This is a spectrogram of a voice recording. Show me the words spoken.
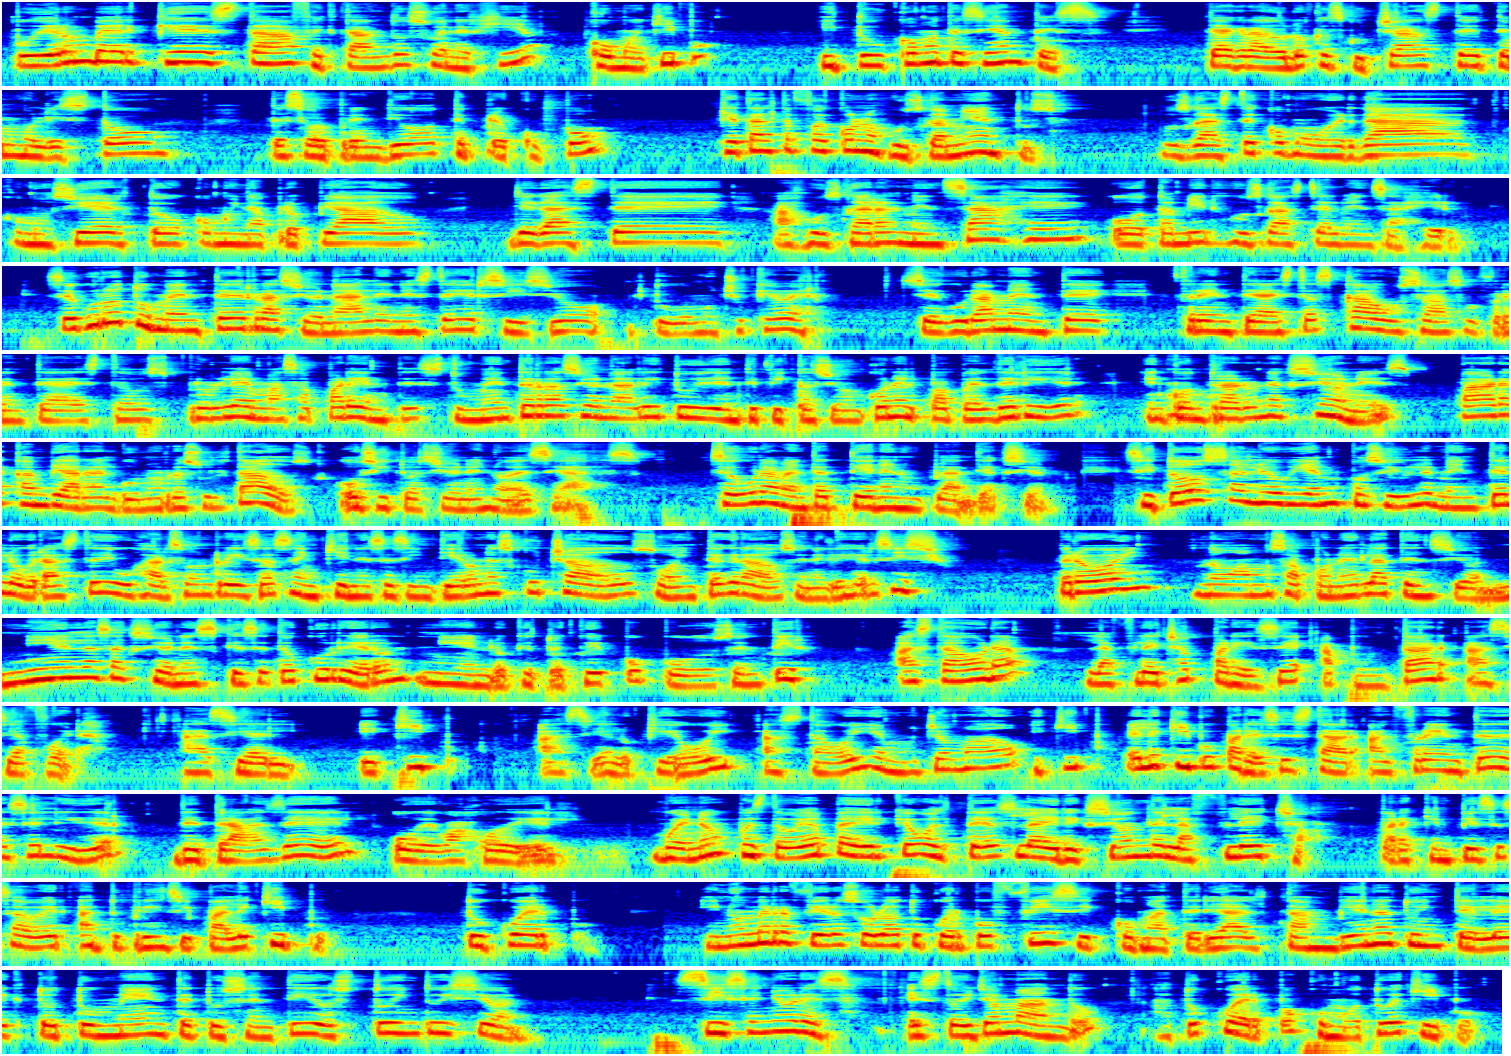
¿Pudieron ver qué está afectando su energía como equipo? ¿Y tú cómo te sientes? ¿Te agradó lo que escuchaste? ¿Te molestó? ¿Te sorprendió? ¿Te preocupó? ¿Qué tal te fue con los juzgamientos? ¿Juzgaste como verdad, como cierto, como inapropiado? ¿Llegaste a juzgar al mensaje o también juzgaste al mensajero? Seguro tu mente racional en este ejercicio tuvo mucho que ver. Seguramente frente a estas causas o frente a estos problemas aparentes, tu mente racional y tu identificación con el papel de líder encontraron acciones para cambiar algunos resultados o situaciones no deseadas. Seguramente tienen un plan de acción. Si todo salió bien, posiblemente lograste dibujar sonrisas en quienes se sintieron escuchados o integrados en el ejercicio. Pero hoy no vamos a poner la atención ni en las acciones que se te ocurrieron ni en lo que tu equipo pudo sentir. Hasta ahora, la flecha parece apuntar hacia afuera, hacia el equipo, hacia lo que hoy, hasta hoy hemos llamado equipo. El equipo parece estar al frente de ese líder, detrás de él o debajo de él. Bueno, pues te voy a pedir que voltees la dirección de la flecha para que empieces a ver a tu principal equipo, tu cuerpo, y no me refiero solo a tu cuerpo físico, material, también a tu intelecto, tu mente, tus sentidos, tu intuición. Sí, señores, estoy llamando a tu cuerpo como tu equipo,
